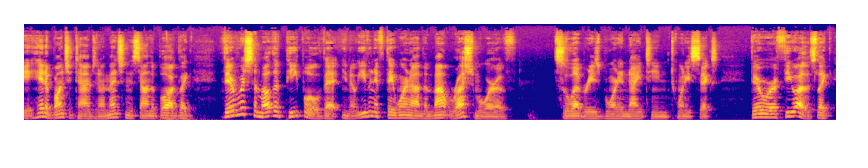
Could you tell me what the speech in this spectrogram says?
it hit a bunch of times, and I mentioned this on the blog. Like there were some other people that you know, even if they weren't on the Mount Rushmore of celebrities born in 1926, there were a few others. Like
